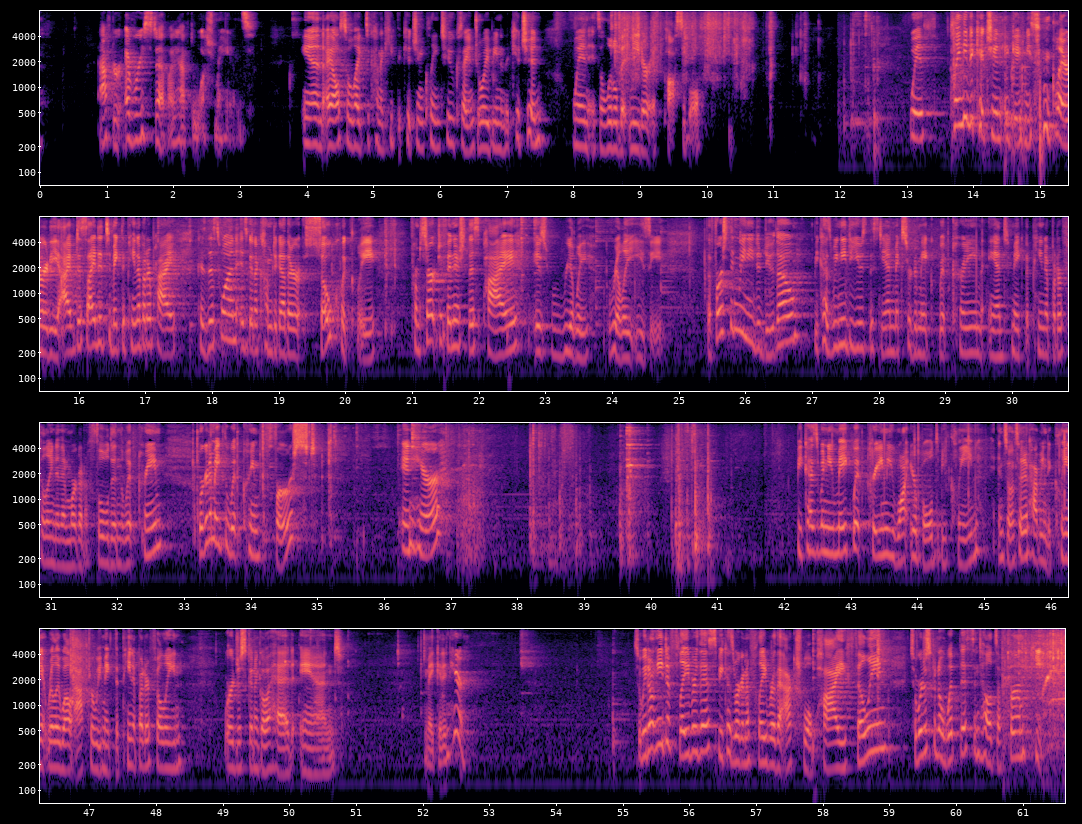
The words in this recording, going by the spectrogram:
after every step, I have to wash my hands. And I also like to kind of keep the kitchen clean too because I enjoy being in the kitchen when it's a little bit neater if possible. With cleaning the kitchen, it gave me some clarity. I've decided to make the peanut butter pie because this one is gonna come together so quickly. From start to finish, this pie is really, really easy. The first thing we need to do though, because we need to use the stand mixer to make whipped cream and to make the peanut butter filling and then we're gonna fold in the whipped cream. We're gonna make the whipped cream first in here. Because when you make whipped cream, you want your bowl to be clean. And so instead of having to clean it really well after we make the peanut butter filling, we're just gonna go ahead and make it in here. So we don't need to flavor this because we're gonna flavor the actual pie filling. So we're just gonna whip this until it's a firm peak.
